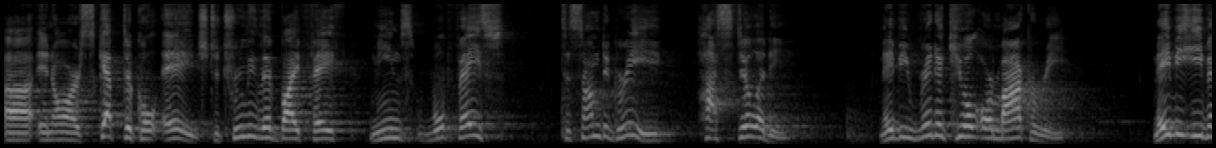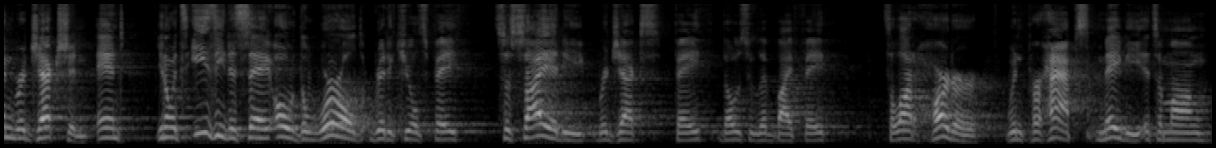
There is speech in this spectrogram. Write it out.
uh, in our skeptical age, to truly live by faith means we'll face, to some degree, hostility, maybe ridicule or mockery, maybe even rejection. And, you know, it's easy to say, oh, the world ridicules faith, society rejects faith, those who live by faith. It's a lot harder when perhaps, maybe, it's among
